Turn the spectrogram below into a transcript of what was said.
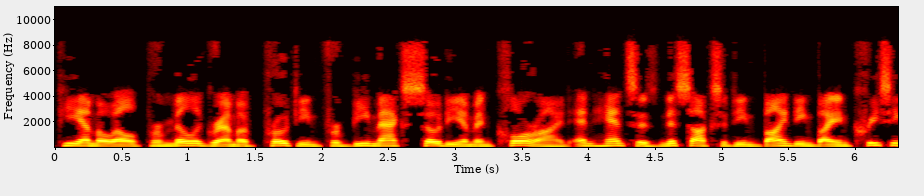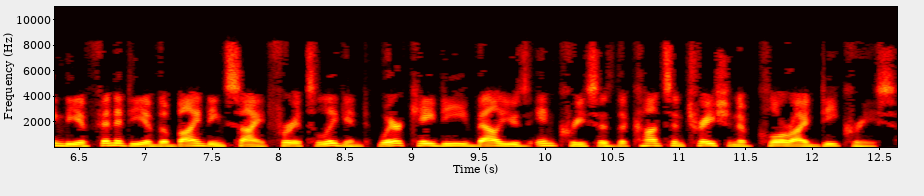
pmol per milligram of protein for Bmax sodium and chloride enhances nisoxetine binding by increasing the affinity of the binding site for its ligand, where kd values increase as the concentration of chloride decrease.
